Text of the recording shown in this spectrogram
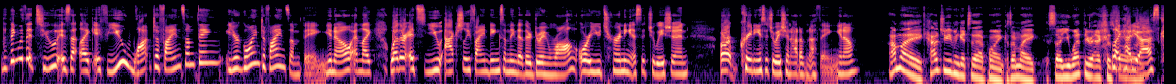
the thing with it too is that like if you want to find something, you're going to find something, you know? And like whether it's you actually finding something that they're doing wrong or you turning a situation or creating a situation out of nothing, you know? I'm like, how'd you even get to that point? Because I'm like, so you went through your ex's Like phone. how do you ask?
